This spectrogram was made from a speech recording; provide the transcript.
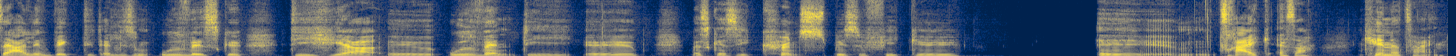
særlig vigtigt at ligesom udviske de her øh, udvendige, øh, hvad skal jeg sige, kønsspecifikke øh, træk, altså kendetegn.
